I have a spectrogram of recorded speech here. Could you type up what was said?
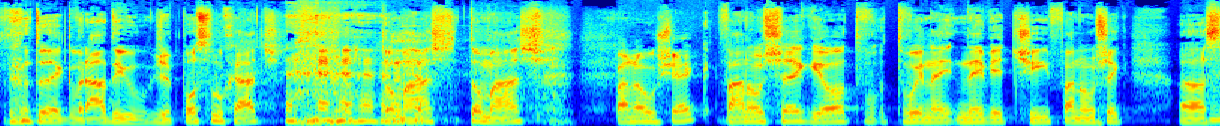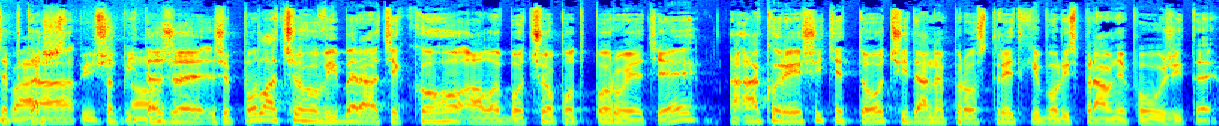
to je v rádiu, že posluchač, Tomáš, Tomáš, Fanoušek? fanoušek, jo, tv- tvoj nej, nejväčší fanoušek, uh, sa, ptá, spíš, sa pýta, no. že, že podľa čoho vyberáte koho alebo čo podporujete a ako riešite to, či dané prostriedky boli správne použité.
